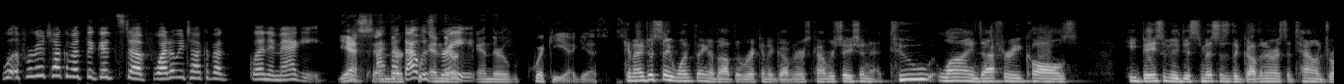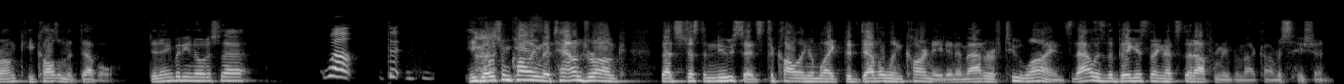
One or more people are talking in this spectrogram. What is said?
Well, if we're to talk about the good stuff, why don't we talk about Glenn and Maggie? Yes, 'Cause I thought that was and they're- great. and they're quickie, I guess. Can I just say one thing about the Rick and the governor's conversation? Two lines after he calls, he basically dismisses the governor as a town drunk. He calls him the devil. Did anybody notice that? well, the, He Uh, goes from calling the town drunk, that's just a nuisance, to calling him like the devil incarnate in a matter of two lines. That was the biggest thing that stood out for me from that conversation.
